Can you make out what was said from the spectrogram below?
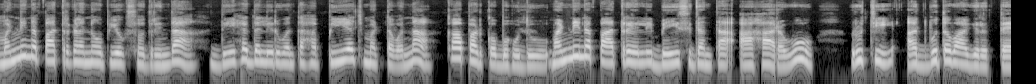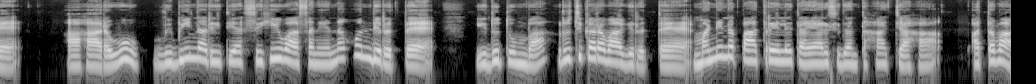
ಮಣ್ಣಿನ ಪಾತ್ರೆಗಳನ್ನು ಉಪಯೋಗಿಸೋದ್ರಿಂದ ದೇಹದಲ್ಲಿರುವಂತಹ ಪಿ ಎಚ್ ಮಟ್ಟವನ್ನು ಕಾಪಾಡ್ಕೋಬಹುದು. ಮಣ್ಣಿನ ಪಾತ್ರೆಯಲ್ಲಿ ಬೇಯಿಸಿದಂಥ ಆಹಾರವು ರುಚಿ ಅದ್ಭುತವಾಗಿರುತ್ತೆ. ಆಹಾರವು ವಿಭಿನ್ನ ರೀತಿಯ ಸಿಹಿ ವಾಸನೆಯನ್ನು ಹೊಂದಿರುತ್ತೆ. ಇದು ತುಂಬ ರುಚಿಕರವಾಗಿರುತ್ತೆ. ಮಣ್ಣಿನ ಪಾತ್ರೆಯಲ್ಲಿ ತಯಾರಿಸಿದಂತಹ ಚಹಾ ಅಥವಾ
